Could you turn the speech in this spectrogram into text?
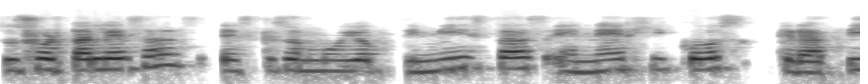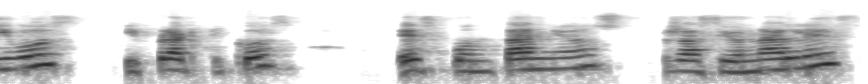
Sus fortalezas es que son muy optimistas, enérgicos, creativos y prácticos, espontáneos, racionales,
